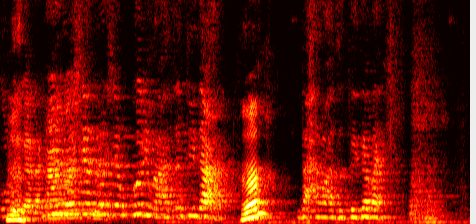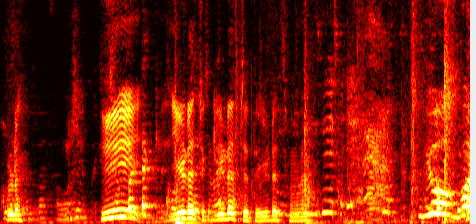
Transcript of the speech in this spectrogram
कुठं गेला काय ही माहिती? हा. कुठं? ही इडच इडच यो बा.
